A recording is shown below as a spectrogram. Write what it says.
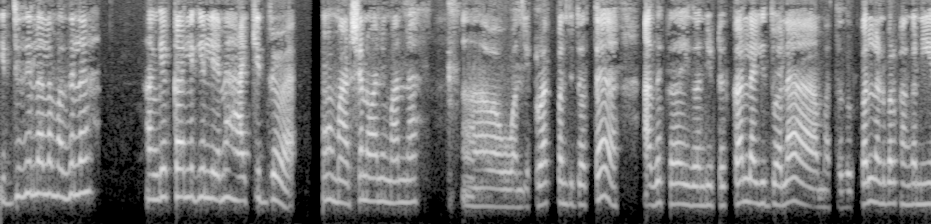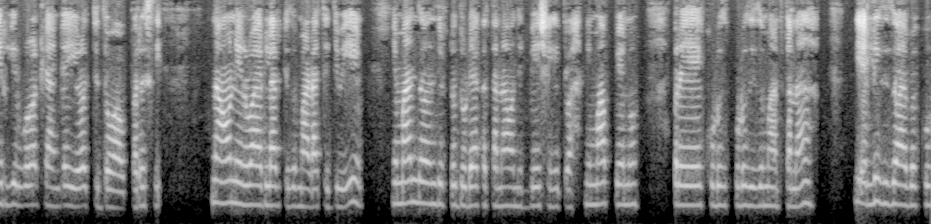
ಇದ್ದಿದ್ದಿಲ್ಲಲ್ಲ ಮೊದಲ? ಹಂಗೆ ಕಲ್ಲಿಗಿಲ್ಲಿ ಏನೋ ಹಾಕಿದ್ರವ? ಹ್ಮ್ ಮಾಡ್ಸಣವ ನಿಮ್ಮ ಅಣ್ಣ ಆ, ಒಂದಿಟ್ಟು ರೊಕ್ಕ ಬಂದಿದ್ದತ್ತ. ಅದಕ್ಕ ಇದೊಂದಿಟ್ಟು ಕಲ್ಲಾಗಿದ್ವಲ್ಲ ಮತ್ತದು ಕಲ್ ನಡ್ಬರ್ಕ್ ಹಂಗ ನೀರ್ ಗಿರ್ ಹೋಗಕ್ಕೆ ಹಂಗ ಹೇಳ್ತಿದ್ವ ಪರಿಸಿ ನಾವು ನಿರ್ವಾಹ ಇದು ಮಾಡಾತಿದ್ವಿ. ನಿಮ್ಮಂದ ಒಂದಿಟ್ಟು ದುಡಿಯಾಕತ್ತಾನ ಒಂದಿಟ್ಟು ಆಗಿತ್ತು ನಿಮ್ಮ ಅಪ್ಪ ಏನು ಬರೇ ಕುಡಿದ್ ಕುಡಿದ್ ಇದು ಮಾಡ್ತಾನ? ಎಲ್ಲಿದ್ ಇದು ಆಗ್ಬೇಕು?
